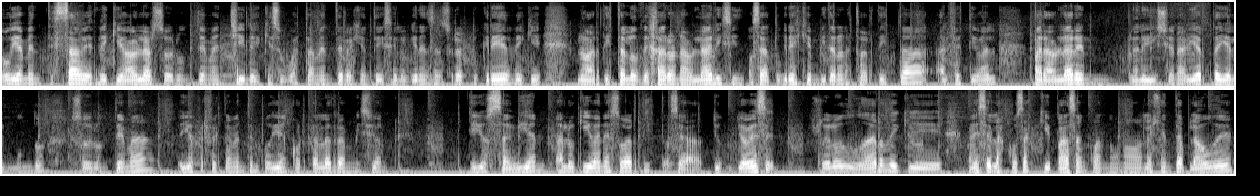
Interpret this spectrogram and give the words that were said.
obviamente sabes de que va a hablar sobre un tema en Chile, que supuestamente la gente dice lo quieren censurar, tú crees de que los artistas los dejaron hablar y sin, o sea, tú crees que invitaron a estos artistas al festival para hablar en televisión abierta y al mundo sobre un tema, ellos perfectamente podían cortar la transmisión. Y ellos sabían a lo que iban esos artistas. O sea, yo, yo a veces suelo dudar de que a veces las cosas que pasan cuando uno la gente aplaude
